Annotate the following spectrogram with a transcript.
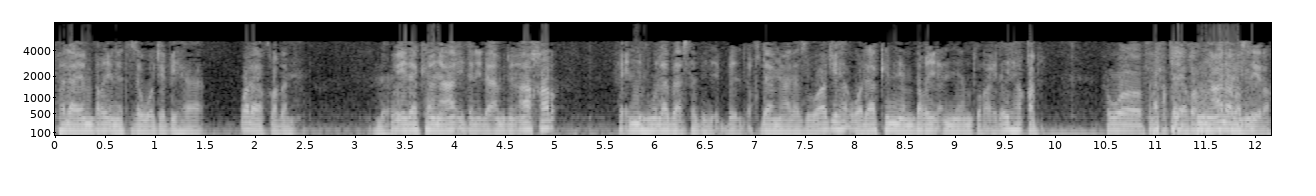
فلا ينبغي أن يتزوج بها ولا يقربنها نعم. وإذا كان عائدا إلى أمر آخر فإنه لا بأس بالإقدام على زواجها ولكن ينبغي أن ينظر إليها قبل. هو في حتى يكون على بصيرة.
